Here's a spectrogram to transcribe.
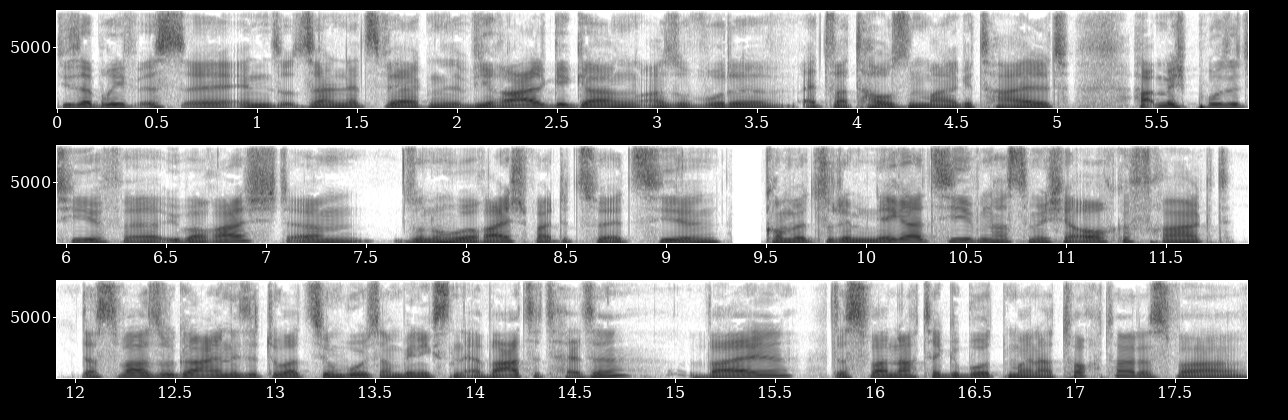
dieser Brief ist äh, in sozialen Netzwerken viral gegangen, also wurde etwa tausendmal geteilt, hat mich positiv äh, überrascht. Ähm, so eine hohe Reichweite zu erzielen. Kommen wir zu dem Negativen, hast du mich ja auch gefragt. Das war sogar eine Situation, wo ich es am wenigsten erwartet hätte, weil das war nach der Geburt meiner Tochter, das war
